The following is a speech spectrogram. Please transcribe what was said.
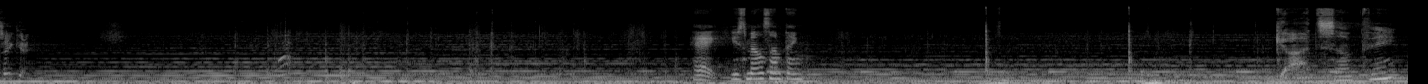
take it. Hey, you smell something? Got something?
